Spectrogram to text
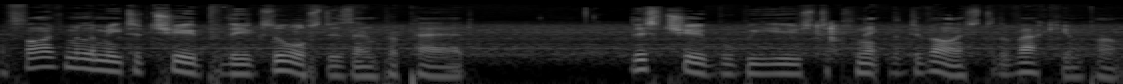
A 5mm tube for the exhaust is then prepared. This tube will be used to connect the device to the vacuum pump.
